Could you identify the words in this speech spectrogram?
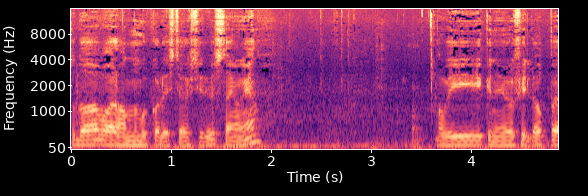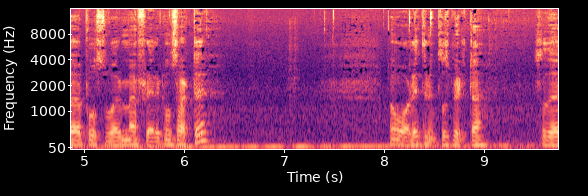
Så da var han vokalist i Auxilius den gangen. Og vi kunne jo fylle opp posen posene våre med flere konserter. Og var litt rundt og spilte. Så det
